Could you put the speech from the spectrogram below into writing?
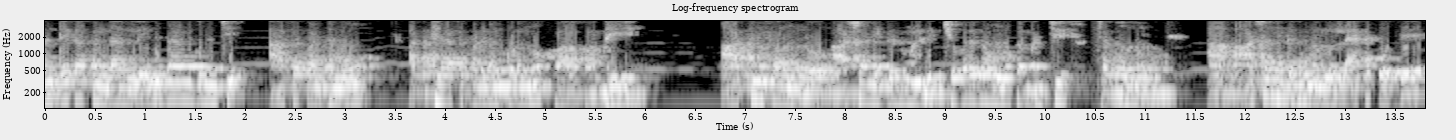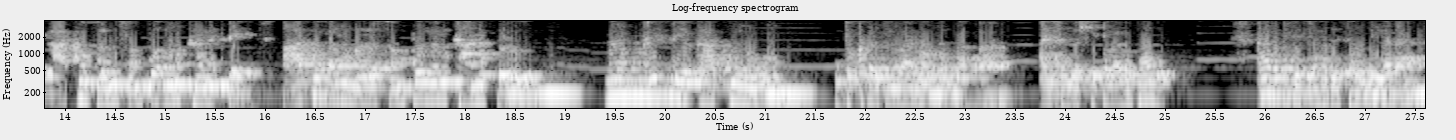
అంతేకాకుండా లేని దాని గురించి ఆశపడము అత్యాశపడడం కూడాను పాపమే. ఆత్మఫలంలో ఆశా నిగ్రహం అనేది చివరిగా ఉన్న ఒక మంచి సద్గుణం. ఆ ఆశా నిగ్రహం మనలో లేకపోతే ఆత్మఫలం సంపూర్ణము కానట్టే. ఆత్మఫలం మనలో సంపూర్ణము కానప్పుడు మనం క్రీస్తు యొక్క ఆత్మను దుఃఖపడుతున్న వారం అవుతాం తప్ప ఆయన సంతోషపెట్టే వారం కాదు. కాబట్టి సహోదరి సహోదరులారా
